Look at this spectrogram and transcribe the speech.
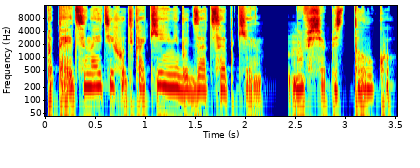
пытается найти хоть какие-нибудь зацепки, но все без толку.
